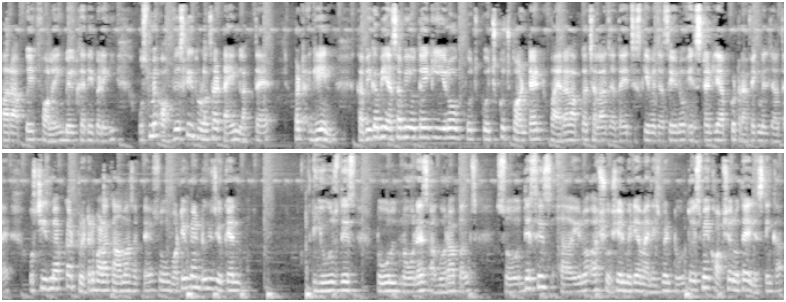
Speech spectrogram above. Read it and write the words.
पर आपको एक फॉलोइंग बिल्ड करनी पड़ेगी। उसमें ऑब्वियसली थोड़ा सा टाइम लगता है बट अगेन कभी कभी ऐसा भी होता है कि यू नो कुछ कुछ कुछ कंटेंट वायरल आपका चला जाता है, जिसकी वजह से यू नो इंस्टेंटली आपको ट्रैफ़िक मिल जाता है। उस चीज़ में आपका ट्विटर बड़ा काम आ सकता है so what you can do is you can use this tool known as Agorapulse so this is you know a social media management tool तो इसमें एक ऑप्शन होता है लिस्टिंग का।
